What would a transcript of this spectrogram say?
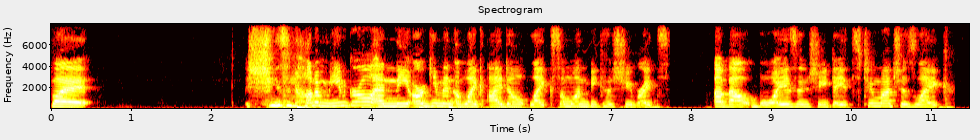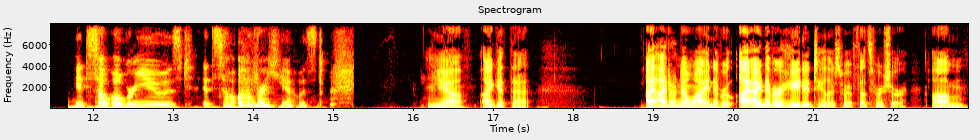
but she's not a mean girl and the argument of like I don't like someone because she writes about boys and she dates too much is like it's so overused. It's so overused. Yeah, I get that. I, I don't know why I never I, I never hated Taylor Swift, that's for sure. Um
